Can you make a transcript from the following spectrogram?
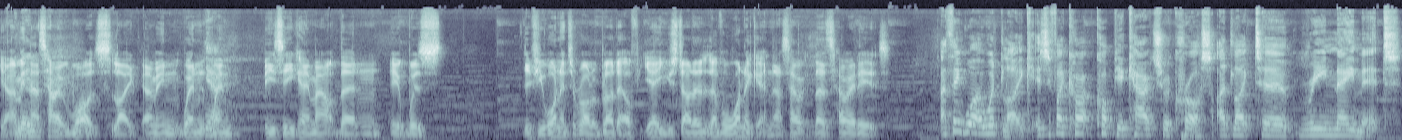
Yeah, I mean, mean- that's how it was. Like, I mean, when Yeah. when BC came out, then it was if you wanted to roll a blood elf, yeah, you started at level one again. That's how it, that's how it is. I think what I would like is if I co- copy a character across, I'd like to rename it.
